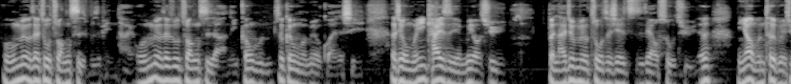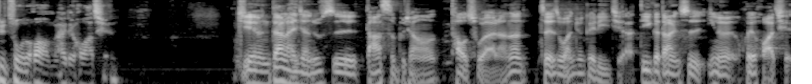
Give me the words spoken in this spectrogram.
我们没有在做装置，不是平台，我们没有在做装置啊，你跟我们这跟我们没有关系，而且我们一开始也没有去，本来就没有做这些资料数据，呃，你要我们特别去做的话，我们还得花钱。简单来讲，就是打死不想要套出来了，那这也是完全可以理解啊。第一个当然是因为会花钱，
